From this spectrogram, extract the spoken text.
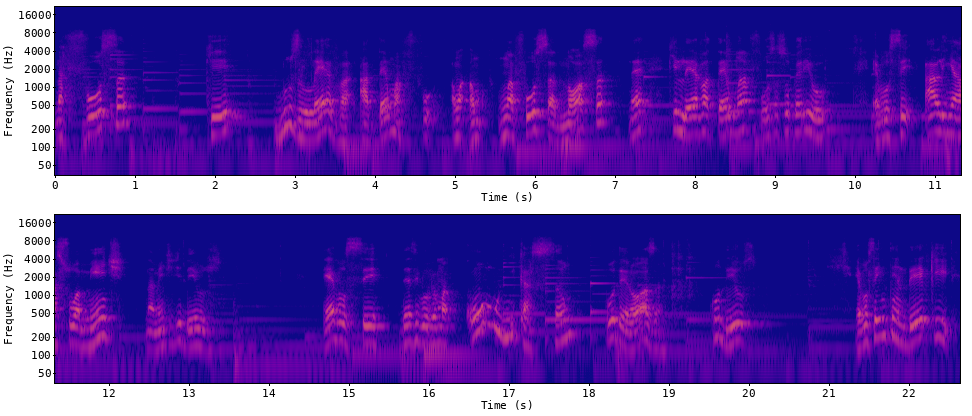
na força que nos leva até uma, uma, uma força nossa, né, que leva até uma força superior. É você alinhar a sua mente na mente de Deus. É você desenvolver uma comunicação poderosa com Deus. É você entender que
